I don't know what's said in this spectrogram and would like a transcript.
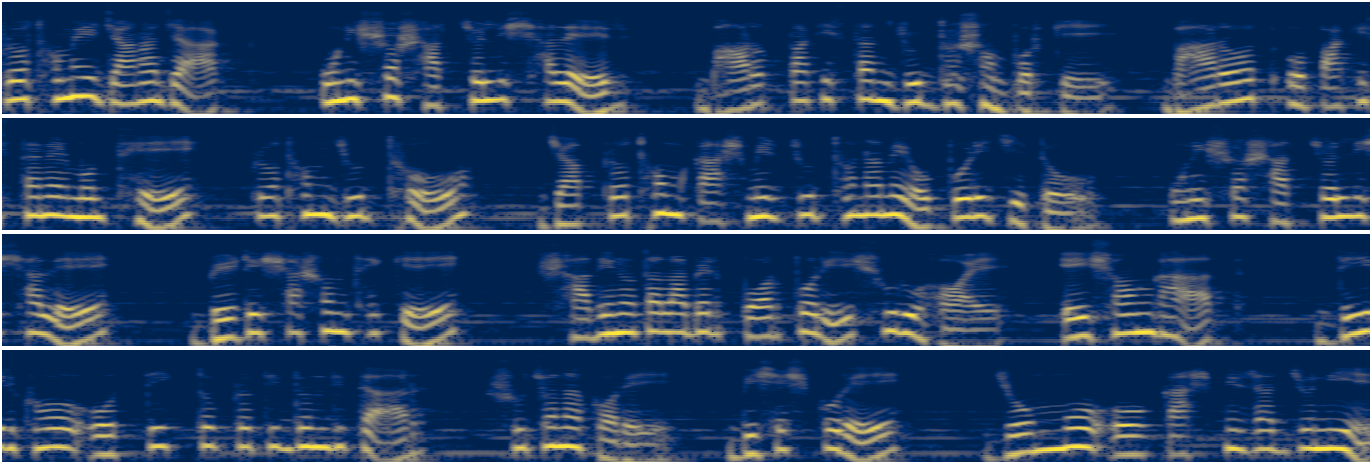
প্রথমেই জানা যাক উনিশশো সাতচল্লিশ সালের ভারত পাকিস্তান যুদ্ধ সম্পর্কে। ভারত ও পাকিস্তানের মধ্যে প্রথম যুদ্ধ, যা প্রথম কাশ্মীর যুদ্ধ নামেও পরিচিত। উনিশশো সাতচল্লিশ সালে ব্রিটিশ শাসন থেকে স্বাধীনতা লাভের পরপরই শুরু হয়। এই সংঘাত দীর্ঘ ও তিক্ত প্রতিদ্বন্দ্বিতার সূচনা করে, বিশেষ করে জম্মু ও কাশ্মীর রাজ্য নিয়ে,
